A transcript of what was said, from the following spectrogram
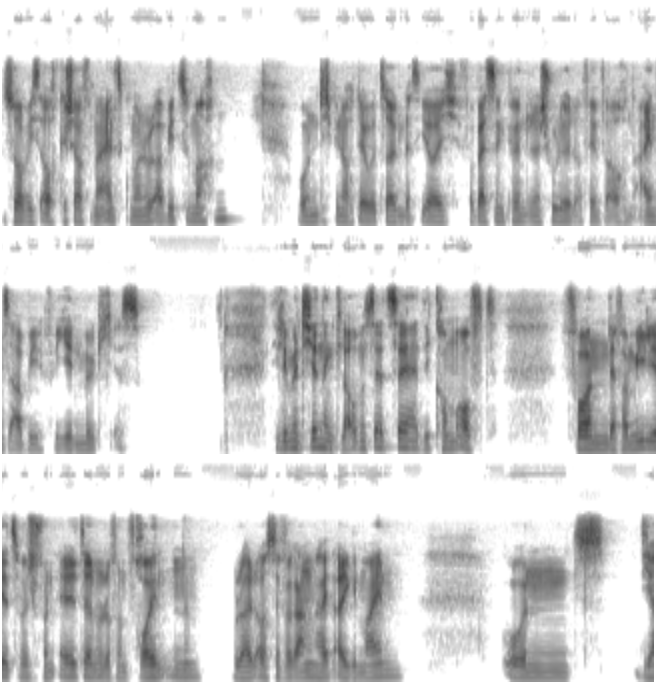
so habe ich es auch geschafft, mein 1,0 Abi zu machen. Und ich bin auch der Überzeugung, dass ihr euch verbessern könnt in der Schule, auf jeden Fall auch ein 1 Abi für jeden möglich ist. Die limitierenden Glaubenssätze, die kommen oft von der Familie, zum Beispiel von Eltern oder von Freunden oder halt aus der Vergangenheit allgemein. Und die,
